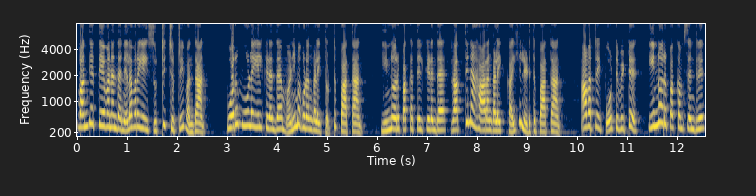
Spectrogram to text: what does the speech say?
வந்தியத்தேவன் அந்த நிலவரையை சுற்றிச் சுற்றி வந்தான். ஒரு மூலையில் கிடந்த மணிமகுடங்களை தொட்டு பார்த்தான். இன்னொரு பக்கத்தில் கிடந்த ரத்தின ஹாரங்களை கையில் எடுத்து பார்த்தான். அவற்றை போட்டுவிட்டு இன்னொரு பக்கம் சென்று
